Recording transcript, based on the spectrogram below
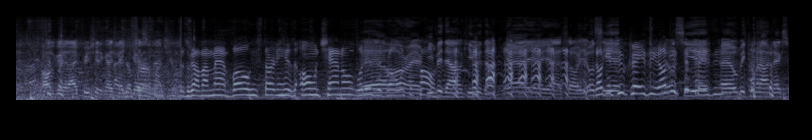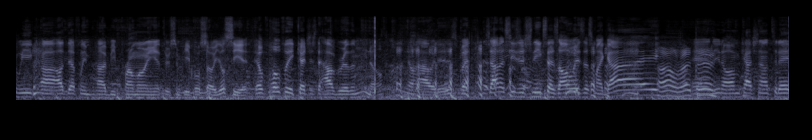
All good. I appreciate it, guys. Thank you guys so much. We got my man Bo. He's starting his own channel. What is yeah, it, bro? all What's right. it called? Keep it down. Keep it down. Yeah, yeah, yeah. So you'll see Don't see get it. too crazy. Don't You'll get too see it. crazy. Uh, it'll be coming out next week. Uh, I'll definitely uh, be promoting it through some people, so you'll see it. It'll, hopefully, it catches the algorithm. You know, you know how it is. But shout out Caesar Sneaks as always. That's my guy. Oh, right there. And you know, I'm cashing out today.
